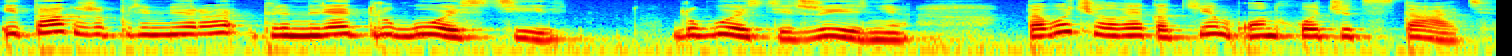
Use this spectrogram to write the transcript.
И также примерять, примерять другой стиль, другой стиль жизни того человека, кем он хочет стать.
